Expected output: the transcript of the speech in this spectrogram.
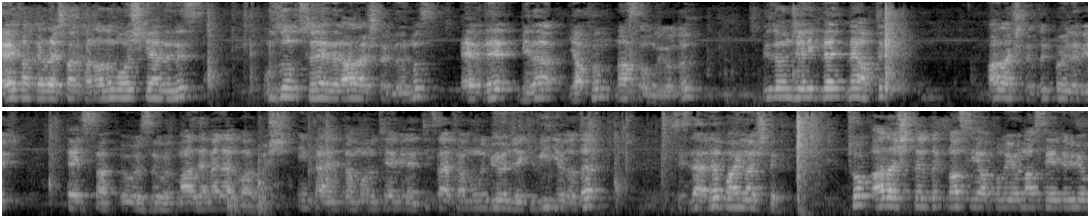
Evet arkadaşlar kanalıma hoş geldiniz. Uzun süredir araştırdığımız evde bira yapım nasıl oluyordu? Biz öncelikle ne yaptık? Araştırdık böyle bir tesisat, ıvır zıvır malzemeler varmış. İnternetten bunu temin ettik. Zaten bunu bir önceki videoda da sizlerle paylaştık. Çok araştırdık nasıl yapılıyor, nasıl ediliyor.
